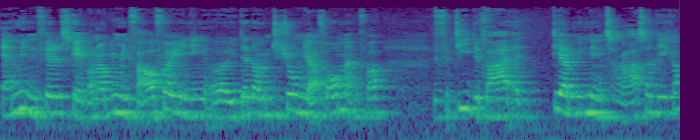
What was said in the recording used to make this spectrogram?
er mine fællesskaber nok i min fagforening og i den organisation, jeg er formand for, fordi det bare er der mine interesser ligger.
